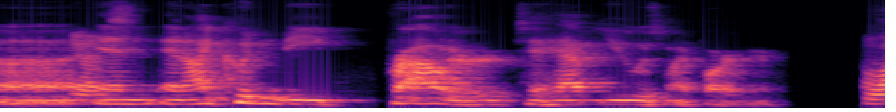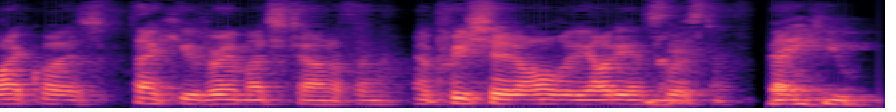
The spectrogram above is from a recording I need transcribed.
Uh, yes. And and I couldn't be prouder to have you as my partner. Likewise, thank you very much, Jonathan. I appreciate all the audience listening. Thank, you.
